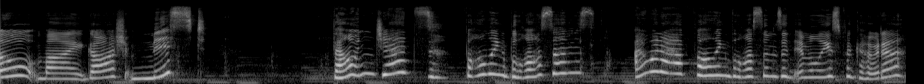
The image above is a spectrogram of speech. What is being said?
Oh my gosh, mist? Fountain jets? Falling blossoms? I want to have falling blossoms in Emily's pagoda.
